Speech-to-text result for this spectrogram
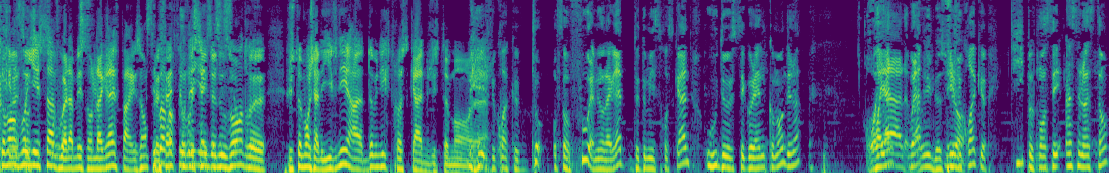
Comment vous voyez ça, vous, à la Maison de la Grève, par exemple, le fait qu'on essaye de nous vendre. Euh, justement, j'allais y venir à Dominique Strauss-Kahn, justement. Euh. Je crois que on s'en fout à la Maison de la Grève de Dominique Strauss-Kahn ou de Ségolène. Comment déjà? Royal. Voilà. Et je crois que qui peut penser un seul instant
